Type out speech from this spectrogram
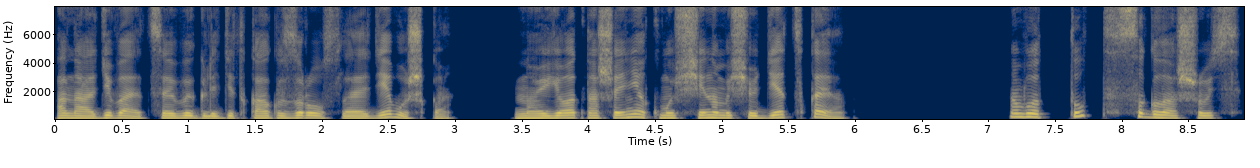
Она одевается и выглядит как взрослая девушка, но ее отношение к мужчинам еще детское. «Вот тут соглашусь»,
